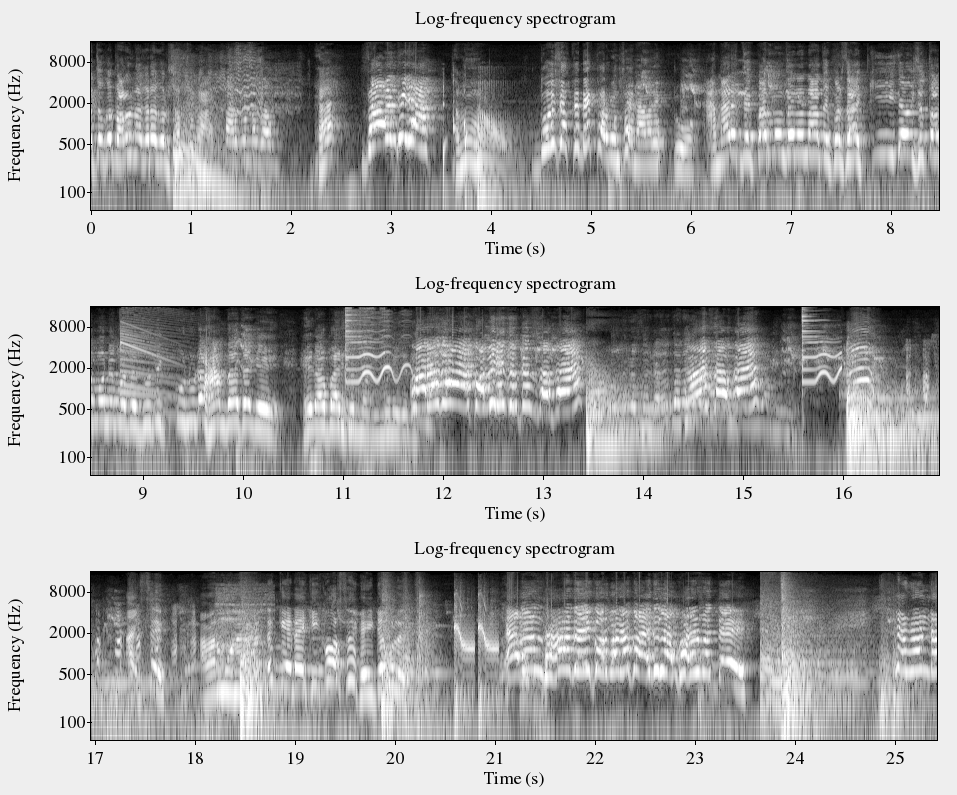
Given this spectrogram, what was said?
এত করে ভালো না করে গল সবসময়। পারব না যাও। হ্যাঁ? যাও। আমু। দুই চোখে দেখ পারব না আমার একটু। আমার মন না না দেখবার চায়। কি যে হইছে তোর মনে মধ্যে? যদি কোনোটা থাকে সেটাও বাড়ি করে নেব মনে করে কবিরাজের কাছে যাও গা। হ্যাঁ যাও গা। আইছে আমার মধ্যে কেডাই কি করছে সেইটা বলে করবা না দিলাম ঘরের মধ্যে। কেমনটা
